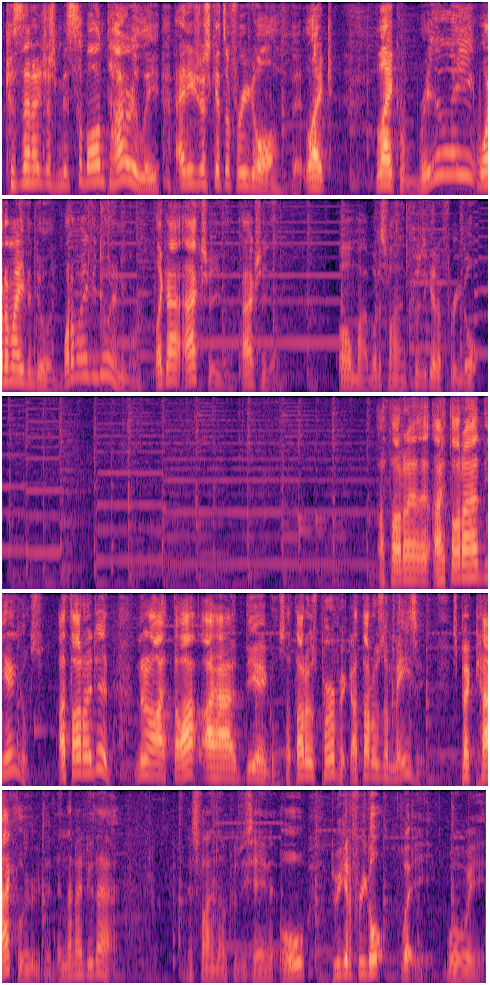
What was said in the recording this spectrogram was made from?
Because then I just missed the ball entirely, and he just gets a free goal off of it. Like, like really? What am I even doing? What am I even doing anymore? Like, I actually actually though. Oh my, but it's fine because you get a free goal. I thought I, I thought I had the angles. I thought I did. No, no, I thought I had the angles. I thought it was perfect. I thought it was amazing, spectacular even. And then I do that. It's fine though, because we save it. Oh, do we get a free goal? Wait, whoa, wait.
